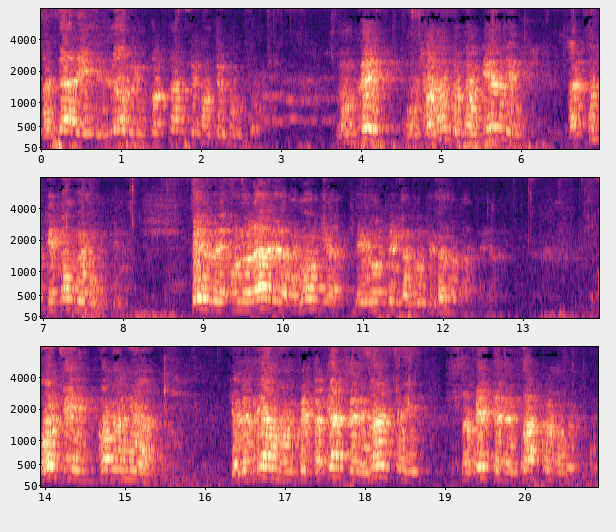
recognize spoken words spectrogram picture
a dare il loro importante contributo, nonché un saluto cordiale a tutti i convenuti per onorare la memoria dei nostri caduti dalla patria. Oggi, come ogni anno, celebriamo in questa piazza dei Mastri festa del 4 novembre.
